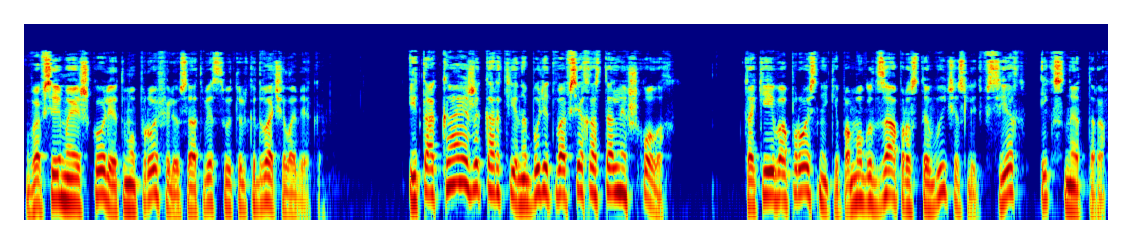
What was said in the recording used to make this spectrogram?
Во всей моей школе этому профилю соответствует только два человека — И такая же картина будет во всех остальных школах. Такие вопросники помогут запросто вычислить всех икснеттеров.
